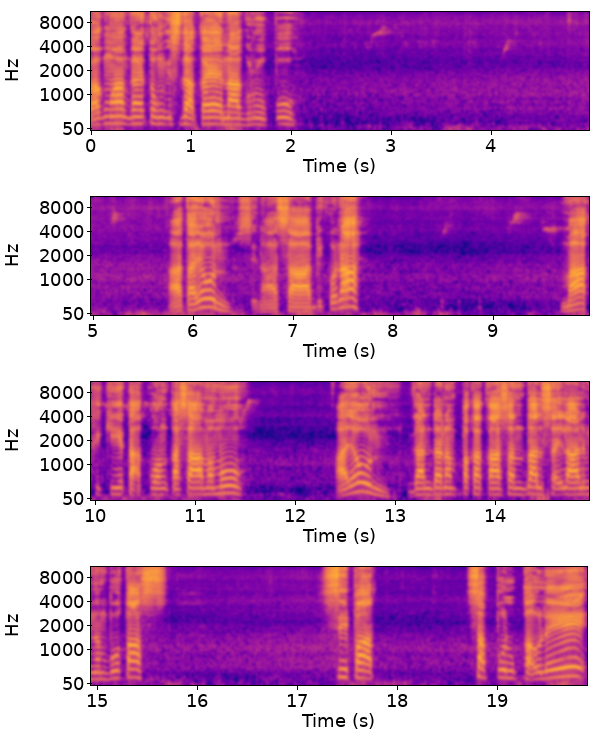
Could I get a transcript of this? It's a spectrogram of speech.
Pag mga ganitong isda, kaya nagrupo. At ayun, sinasabi ko na. Makikita ko ang kasama mo. Ayun, ganda ng pakakasandal sa ilalim ng butas. Sipat, sapul ka uli.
